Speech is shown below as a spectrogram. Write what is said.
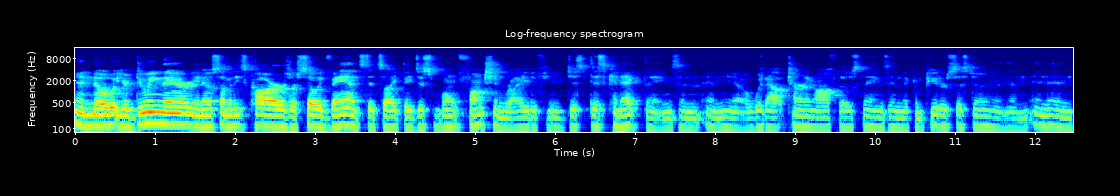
and know what you're doing there. You know, some of these cars are so advanced, it's like they just won't function right if you just disconnect things and, and you know, without turning off those things in the computer system and then, and then,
